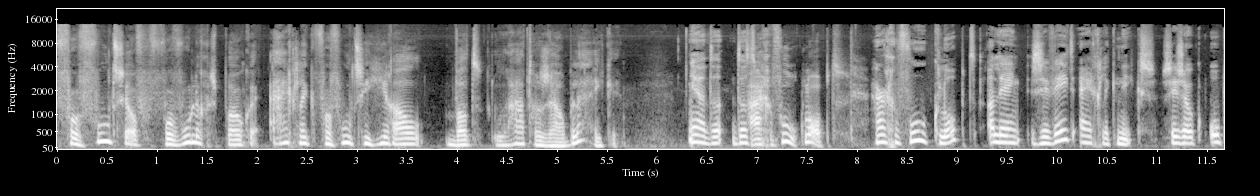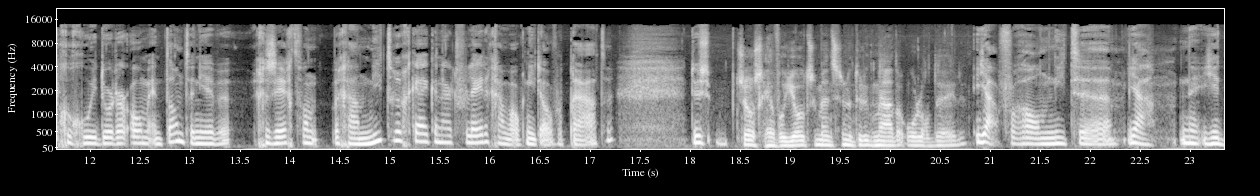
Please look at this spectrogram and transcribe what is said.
vervoelt ze, of voorvoelig gesproken... eigenlijk vervoelt ze hier al wat later zou blijken. Ja, dat, dat, haar gevoel klopt. Haar gevoel klopt, alleen ze weet eigenlijk niks. Ze is ook opgegroeid door haar oom en tante... en die hebben gezegd van, we gaan niet terugkijken naar het verleden... gaan we ook niet over praten. Dus, Zoals heel veel Joodse mensen natuurlijk na de oorlog deden? Ja, vooral niet... Uh, ja, nee, je,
